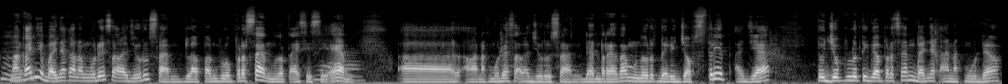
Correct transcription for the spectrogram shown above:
Hmm. Makanya banyak anak muda salah jurusan, 80% menurut ICCN. Yeah. Uh, anak muda salah jurusan dan ternyata menurut dari Job Street aja 73% banyak anak muda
